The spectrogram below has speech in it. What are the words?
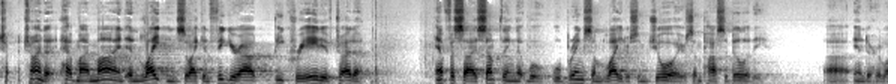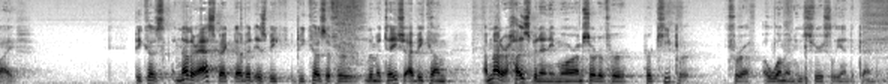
tr- trying to have my mind enlightened so I can figure out, be creative, try to emphasize something that will, will bring some light or some joy or some possibility uh, into her life because another aspect of it is be, because of her limitation. I become, I'm not her husband anymore. I'm sort of her, her keeper for a, a woman who's fiercely independent.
